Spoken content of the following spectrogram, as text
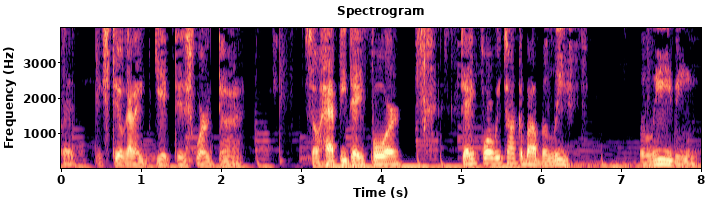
but we still got to get this work done. So happy day four. Day four, we talk about belief, believing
